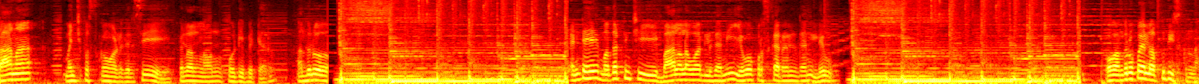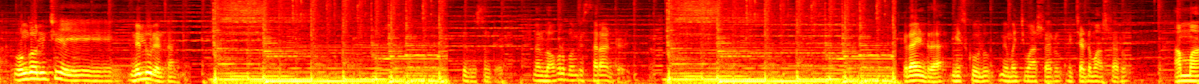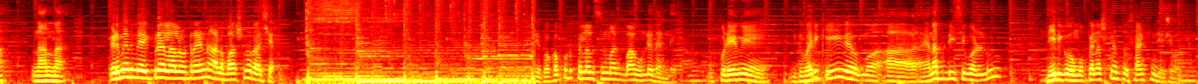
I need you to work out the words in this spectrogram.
తానా మంచి పుస్తకం వాళ్ళు కలిసి పిల్లల నవలను పోటీ పెట్టారు. అందులో అంటే మొదటి నుంచి ఈ బాలల అవార్డులు కానీ యువ పురస్కారాలు కానీ లేవు. ఒక వంద రూపాయలు అప్పు తీసుకున్నా. ఒంగోలు నుంచి నెల్లూరు వెళ్తాను చూస్తుంటాడు నన్ను లోపల పంపిస్తారా అంటాడు. రాయండిరా మీ స్కూలు మీ మంచి మాస్టారు మీ చెడ్డ మాస్టారు అమ్మ నాన్న వీళ్ళ మీద మీ అభిప్రాయాలు అలా ఉంటారని వాళ్ళ భాషలో రాశారు. ఇది ఒకప్పుడు పిల్లల సినిమాకి బాగా ఉండేదండి. ఇప్పుడేమి ఇదివరకు ఎన్ఎఫ్డిసి వాళ్ళు దీనికి ఒక ముప్పై లక్షలు ఎంతో శాంక్షన్ చేసేవాళ్ళు.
